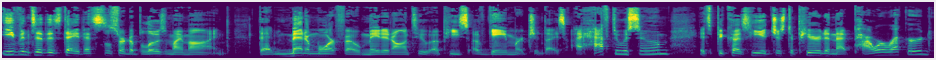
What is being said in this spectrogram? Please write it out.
even to this day, that still sort of blows my mind that Metamorpho made it onto a piece of game merchandise. I have to assume it's because he had just appeared in that Power record,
